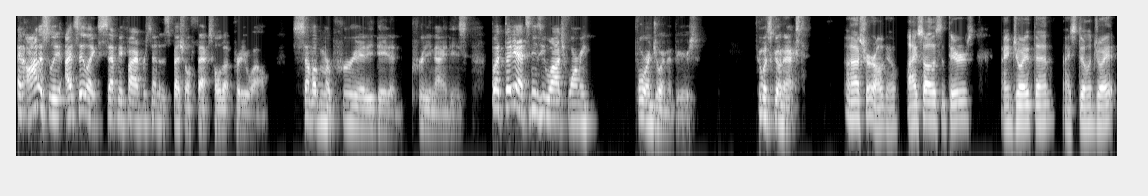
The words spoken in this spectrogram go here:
And honestly, I'd say like 75% of the special effects hold up pretty well. Some of them are pretty dated, pretty 90s. But uh, yeah, it's an easy watch for me. Four enjoyment beers. Who wants to go next? Uh, sure, I'll go. I saw this in theaters. I enjoyed it then. I still enjoy it.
